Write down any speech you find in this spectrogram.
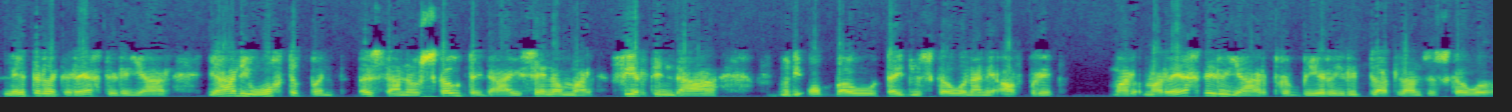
letterlik reg deur die jaar. Ja, die hoogtepunt is dan nou skoutyd. Hy sê nou maar 14 dae met die opbou tydens skou en dan die afbreek. Maar maar reg deur die jaar probeer hierdie platlandse skoue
